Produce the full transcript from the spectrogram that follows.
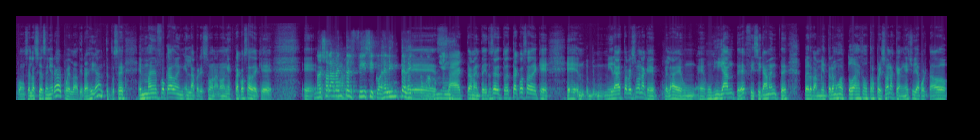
Ponce es la ciudad señorial, pues la tierra de gigantes. Entonces es más enfocado en, en la persona, ¿no? En esta cosa de que... Eh, no es solamente el físico, es el intelecto también. Exactamente. Entonces toda esta cosa de que eh, mira a esta persona que ¿verdad? Es, un, es un gigante físicamente, pero también tenemos a todas estas otras personas que han hecho y aportado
